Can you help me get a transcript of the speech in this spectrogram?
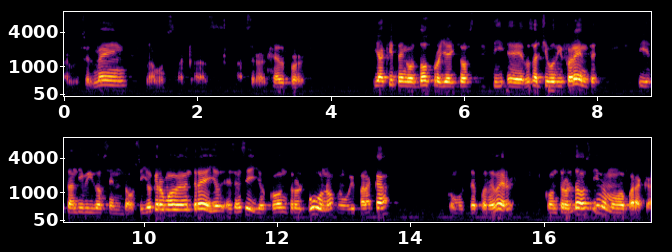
Vamos el main, vamos a, hacer el helper. Y aquí tengo dos proyectos, eh, dos archivos diferentes y están divididos en dos. Si yo quiero mover entre ellos, es sencillo, control 1, me voy para acá, como usted puede ver, control 2 y me muevo para acá.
